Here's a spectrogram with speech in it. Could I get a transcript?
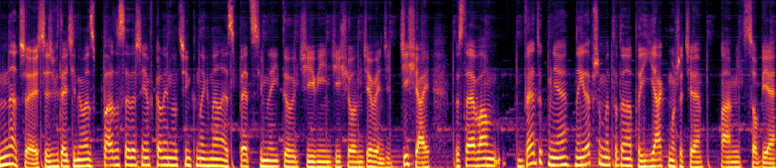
No cześć, cześć, witajcie do was bardzo serdecznie w kolejnym odcinku na kanale Pet Simulator 99. Dzisiaj przedstawię wam według mnie najlepszą metodę na to, jak możecie farmić sobie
